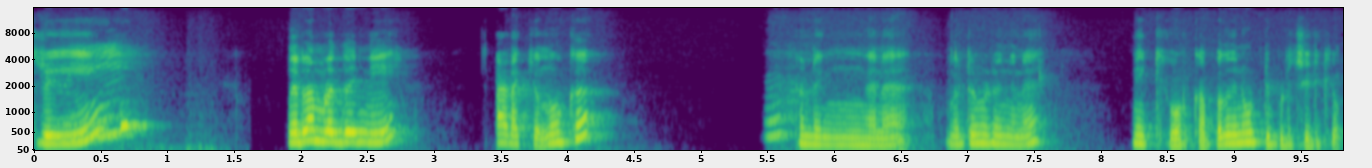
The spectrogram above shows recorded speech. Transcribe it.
ത്രീ എന്നിട്ട് നമ്മളിത് ഇനി അടയ്ക്കും. നോക്ക്. കണ്ട ഇങ്ങനെ. എന്നിട്ട് ഇവിടെ ഇങ്ങനെ നീക്കി കൊടുക്കുക അപ്പോൾ ഇതിങ്ങനെ ഒട്ടിപ്പിടിച്ചിരിക്കും.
